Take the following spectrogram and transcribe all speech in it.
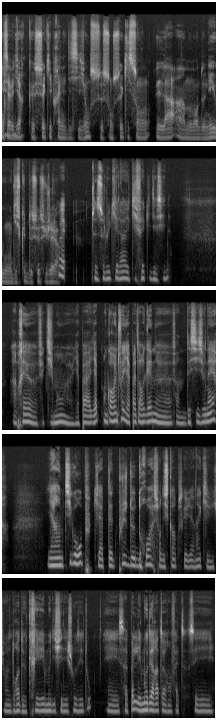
Et ça veut dire que ceux qui prennent les décisions, ce sont ceux qui sont là à un moment donné où on discute de ce sujet-là. Oui, c'est celui qui est là et qui fait, qui décide. Après, euh, effectivement, il euh, a pas, encore une fois, il n'y a pas d'organe euh, décisionnaire. Il y a un petit groupe qui a peut-être plus de droits sur Discord, parce qu'il y en a qui, qui, ont le droit de créer, modifier des choses et tout. Et ça s'appelle les modérateurs, en fait. C'est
